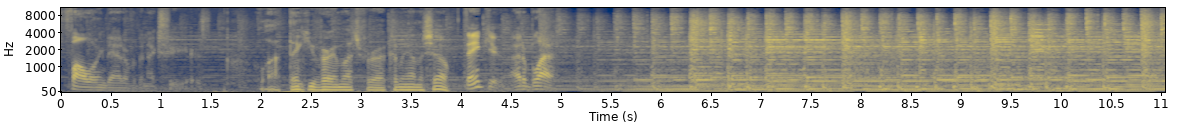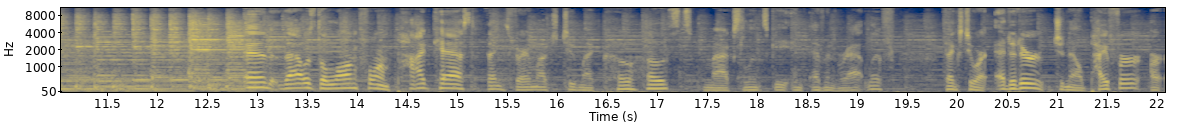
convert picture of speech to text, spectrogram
following that over the next few years. Well, thank you very much for uh, coming on the show. Thank you. I had a blast. And that was the long form podcast. Thanks very much to my co hosts, Max Linsky and Evan Ratliff. Thanks to our editor, Janelle Pfeiffer, our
